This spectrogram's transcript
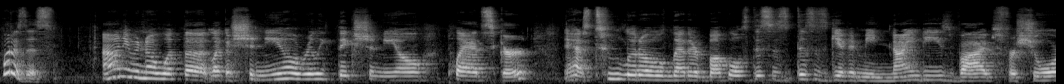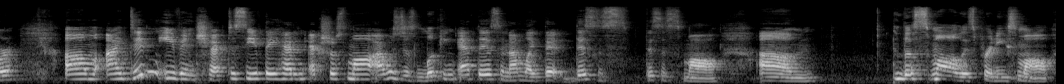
what is this? I don't even know what the, like a chenille, really thick chenille plaid skirt. It has two little leather buckles. This is this is giving me 90s vibes for sure. Um, I didn't even check to see if they had an extra small. I was just looking at this and I'm like, that this is this is small. Um, the small is pretty small.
